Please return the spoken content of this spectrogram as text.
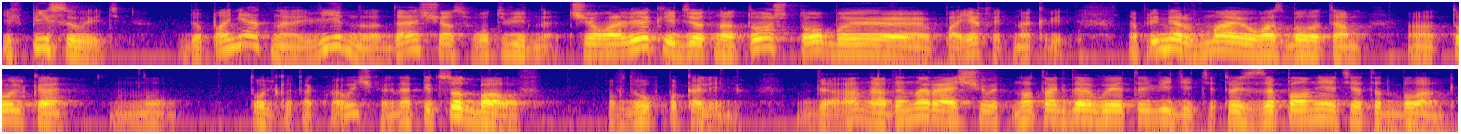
и вписываете, да понятно, видно, да, сейчас вот видно. Человек идет на то, чтобы поехать на Крит. Например, в мае у вас было там а, только, ну, только так в кавычках, да, 500 баллов в двух поколениях. Да, надо наращивать, но тогда вы это видите. То есть заполняйте этот бланк.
